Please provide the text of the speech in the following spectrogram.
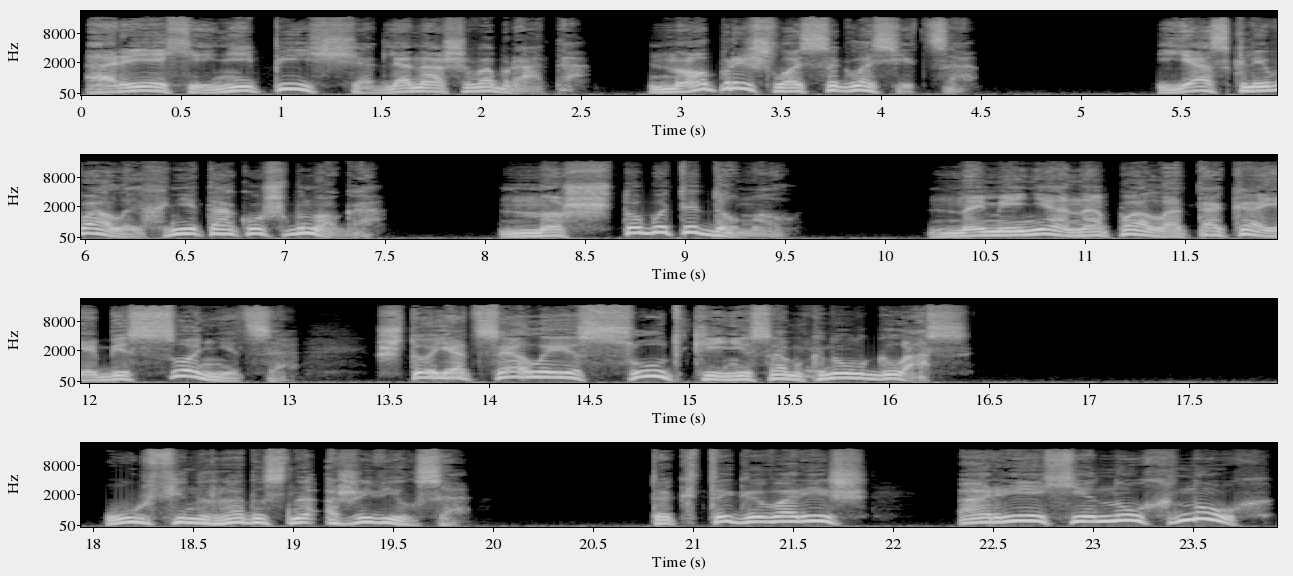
Орехи не пища для нашего брата, но пришлось согласиться. Я склевал их не так уж много. Но что бы ты думал? На меня напала такая бессонница, что я целые сутки не сомкнул глаз. Урфин радостно оживился. «Так ты говоришь, орехи нух-нух?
